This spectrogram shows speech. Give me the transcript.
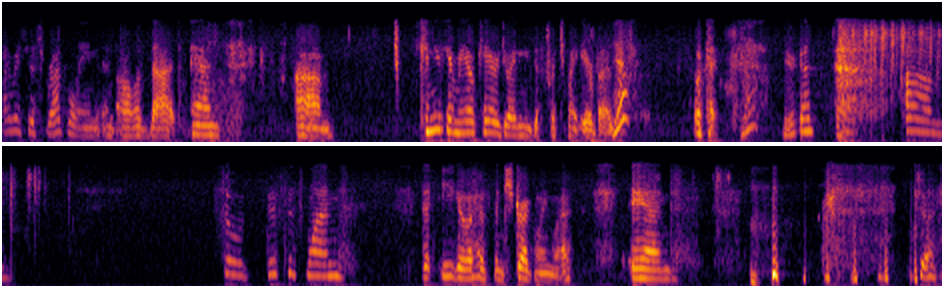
I was just reveling in all of that. And um, can you hear me okay, or do I need to switch my earbuds? Yeah. Okay. Yeah, you're good. Um, so this is one that ego has been struggling with, and just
